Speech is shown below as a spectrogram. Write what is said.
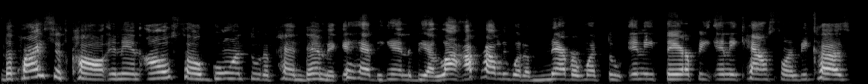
the crisis call and then also going through the pandemic it had began to be a lot. I probably would have never went through any therapy any counseling because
